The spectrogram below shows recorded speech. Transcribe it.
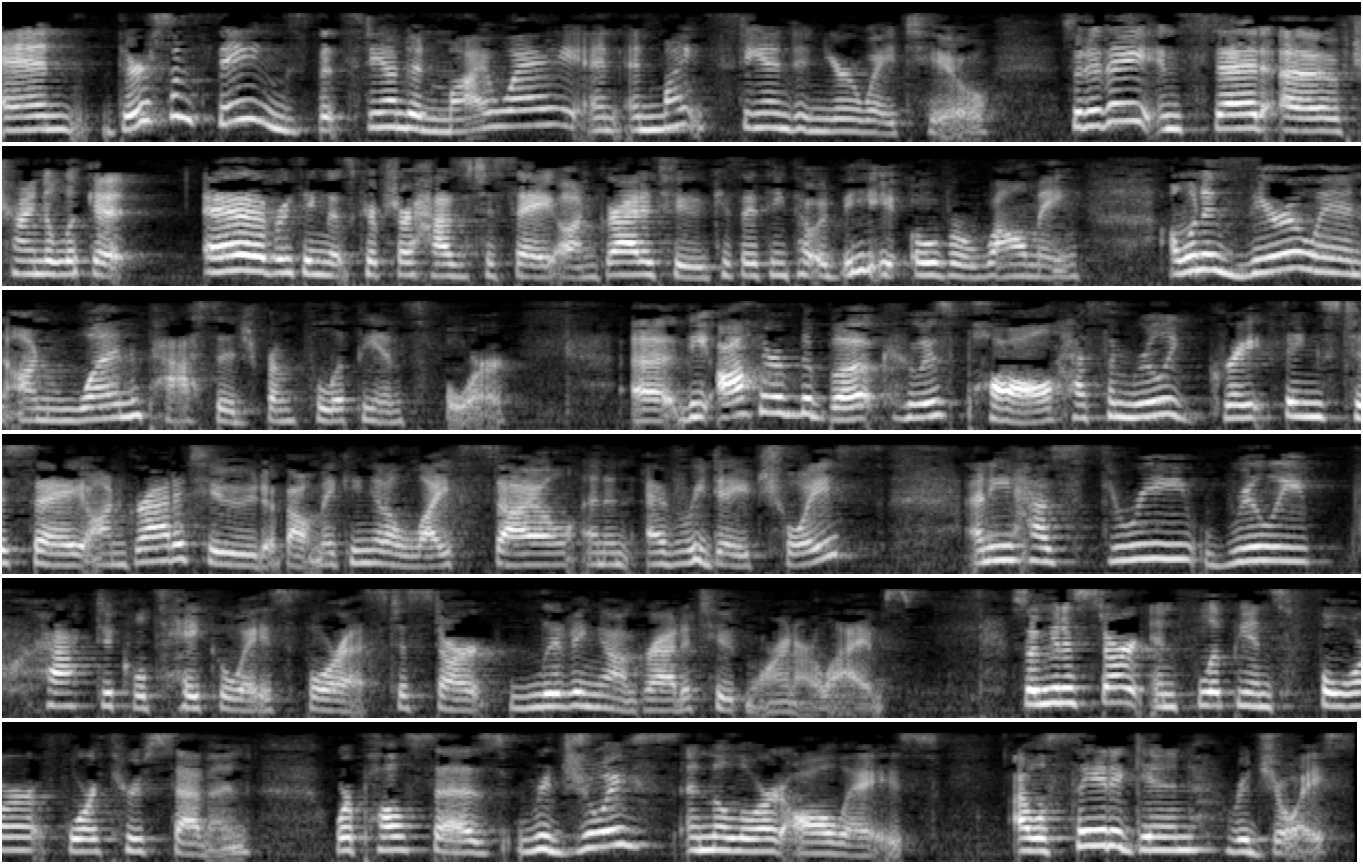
and there's some things that stand in my way and, and might stand in your way too. So today, instead of trying to look at everything that scripture has to say on gratitude, because I think that would be overwhelming, I want to zero in on one passage from Philippians 4. Uh, the author of the book, who is Paul, has some really great things to say on gratitude about making it a lifestyle and an everyday choice. And he has three really practical takeaways for us to start living out gratitude more in our lives. So I'm going to start in Philippians 4, 4 through 7, where Paul says, Rejoice in the Lord always. I will say it again, rejoice.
